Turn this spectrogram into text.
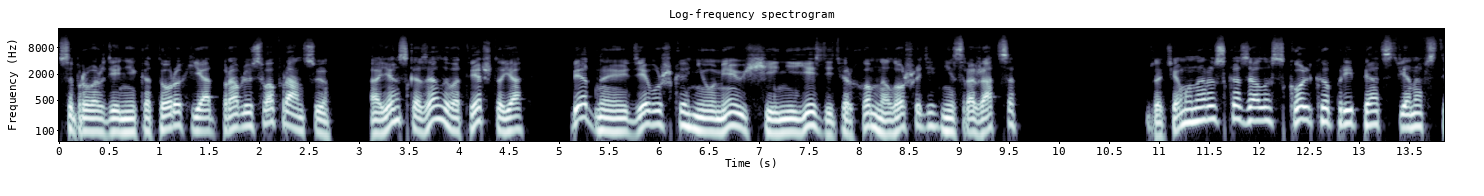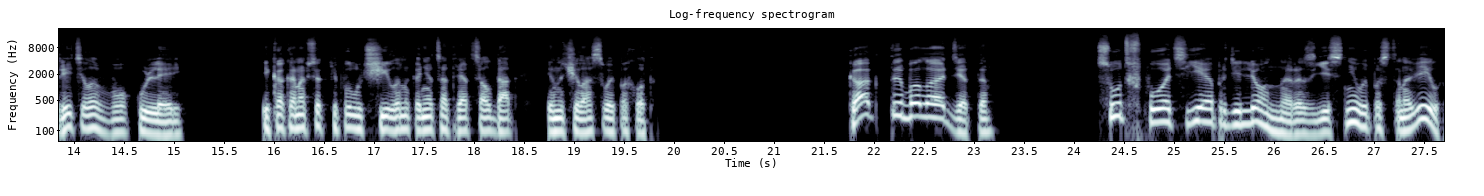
в сопровождении которых я отправлюсь во Францию, а я сказала в ответ, что я бедная девушка, не умеющая ни ездить верхом на лошади, ни сражаться. Затем она рассказала, сколько препятствий она встретила в окулере, и как она все-таки получила, наконец, отряд солдат и начала свой поход. «Как ты была одета?» Суд в Пуатье определенно разъяснил и постановил,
